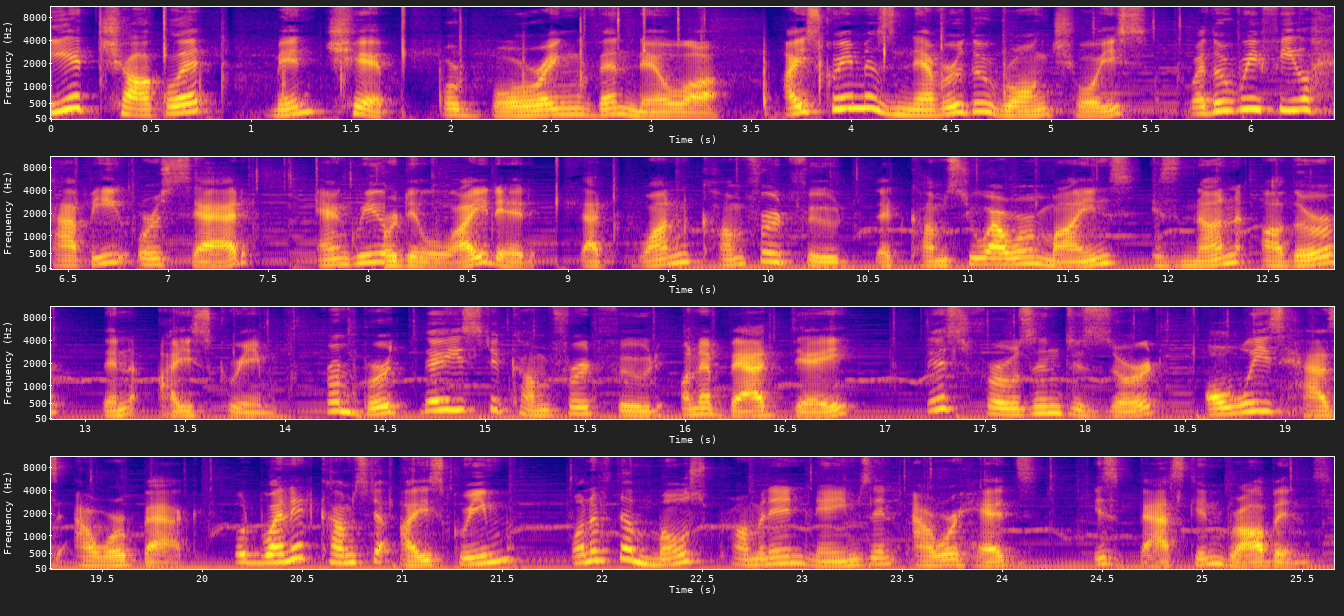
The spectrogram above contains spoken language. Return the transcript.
Be it chocolate, mint chip, or boring vanilla. Ice cream is never the wrong choice, whether we feel happy or sad, angry or delighted, that one comfort food that comes to our minds is none other than ice cream. From birthdays to comfort food on a bad day, this frozen dessert always has our back. But when it comes to ice cream, one of the most prominent names in our heads is Baskin Robbins.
